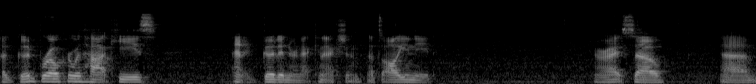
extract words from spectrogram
a good broker with hotkeys and a good internet connection. That's all you need. All right, so um,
